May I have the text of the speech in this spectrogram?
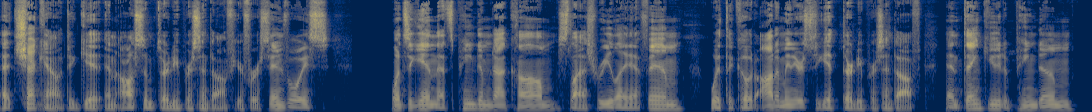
at checkout to get an awesome 30% off your first invoice. Once again, that's pingdom.com slash relayfm with the code AUTOMATORS to get 30% off. And thank you to Pingdom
